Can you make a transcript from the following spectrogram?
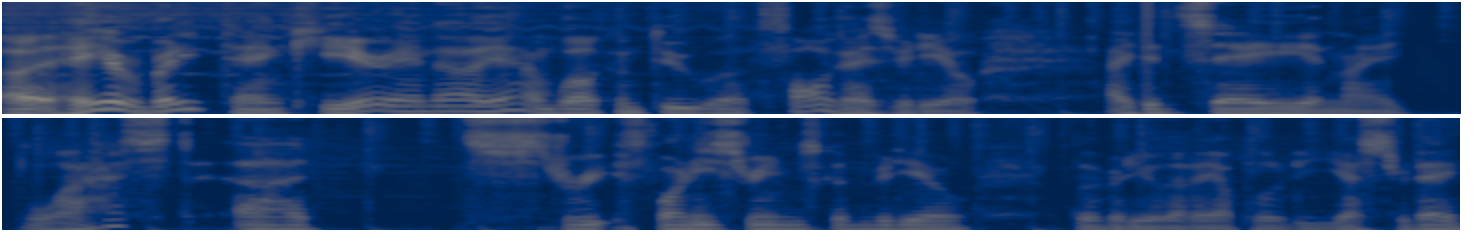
Uh, hey everybody, Tank here, and uh, yeah, welcome to a Fall Guys video. I did say in my last uh, funny streams good video, the video that I uploaded yesterday,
